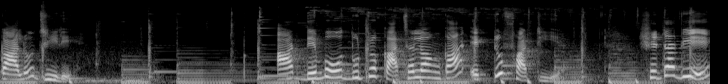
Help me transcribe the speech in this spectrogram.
কালো জিরে। আর দেব দুটো কাঁচা লঙ্কা একটু ফাটিয়ে। সেটা দিয়ে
